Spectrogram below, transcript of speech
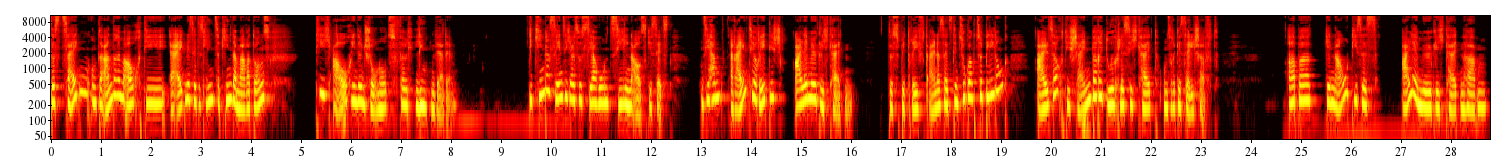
Das zeigen unter anderem auch die Ereignisse des Linzer Kindermarathons, die ich auch in den Shownotes verlinken werde. Die Kinder sehen sich also sehr hohen Zielen ausgesetzt und sie haben rein theoretisch alle Möglichkeiten. Das betrifft einerseits den Zugang zur Bildung, als auch die scheinbare Durchlässigkeit unserer Gesellschaft. Aber genau dieses alle Möglichkeiten haben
